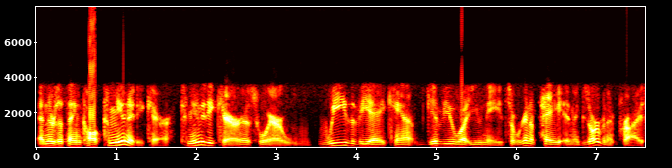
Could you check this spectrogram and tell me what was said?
And there's a thing called community care. Community care is where we, the VA, can't give you what you need, so we're going to pay an exorbitant price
